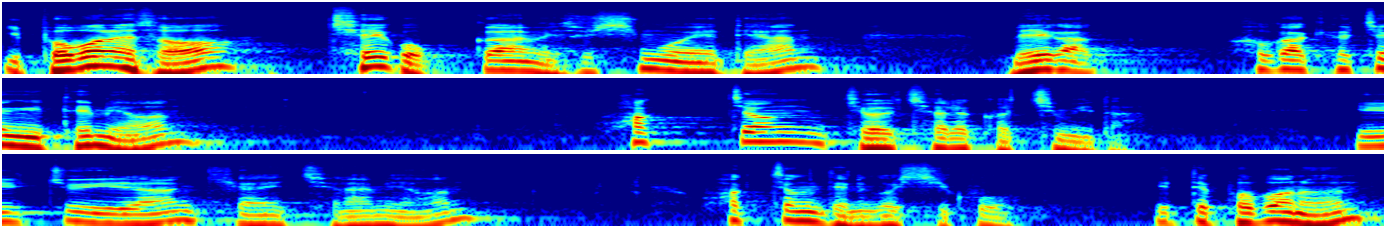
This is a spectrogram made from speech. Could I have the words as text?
이 법원에서 최고가 매수 신고에 대한 매각 허가 결정이 되면 확정 절차를 거칩니다. 일주일이라는 기간이 지나면 확정되는 것이고 이때 법원은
